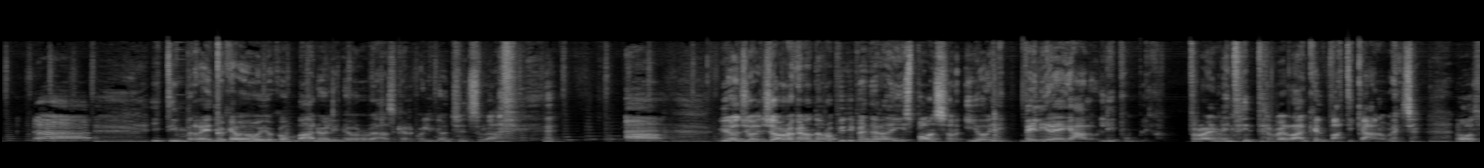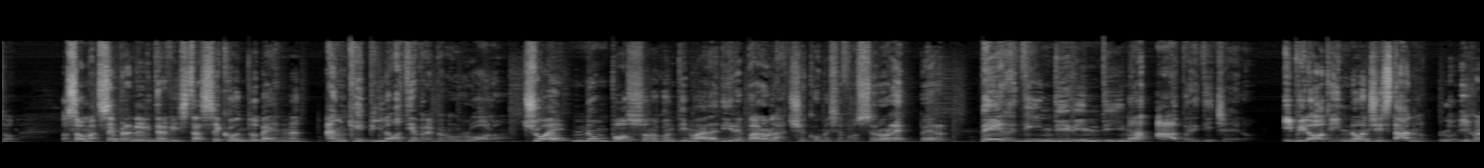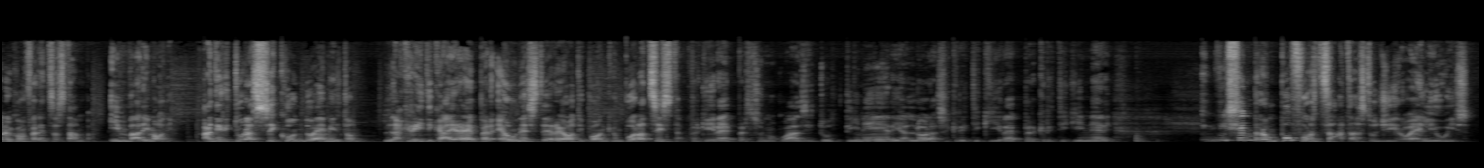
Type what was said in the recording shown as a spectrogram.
I team radio che avevo io con Manuel in Eurorascar, quelli non censurati. Vi lo giuro, il giorno che non dovrò più dipendere dagli sponsor, io li, ve li regalo, li pubblico. Probabilmente interverrà anche il Vaticano, cioè, non lo so. Insomma, sempre nell'intervista, secondo Ben, anche i piloti avrebbero un ruolo. Cioè, non possono continuare a dire parolacce come se fossero rapper per dindirindina apriti cielo. I piloti non ci stanno, lo dicono in conferenza stampa, in vari modi. Addirittura secondo Hamilton, la critica ai rapper è un stereotipo anche un po' razzista, perché i rapper sono quasi tutti neri, allora se critichi i rapper critichi i neri. Mi sembra un po' forzata sto giro, eh, Lewis.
